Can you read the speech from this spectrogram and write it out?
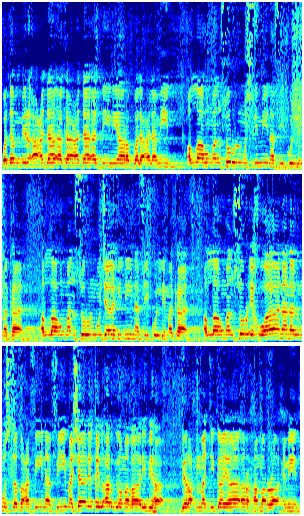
ودمر أعداءك أعداء الدين يا رب العالمين. اللهم انصر المسلمين في كل مكان. اللهم انصر المجاهدين في كل مكان. اللهم انصر إخواننا المستضعفين في مشارق الأرض ومغاربها. برحمتك يا أرحم الراحمين.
